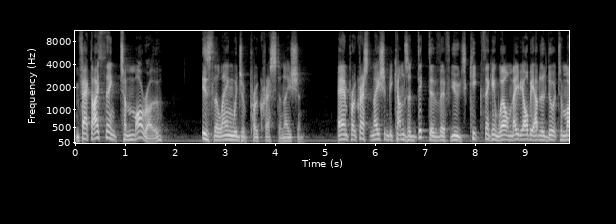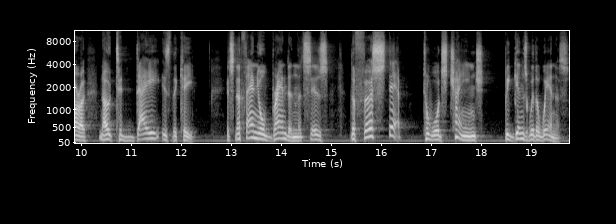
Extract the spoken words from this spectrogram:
In fact, I think tomorrow is the language of procrastination. And procrastination becomes addictive if you keep thinking, well, maybe I'll be able to do it tomorrow. No, today is the key. It's Nathaniel Branden that says the first step towards change begins with awareness.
